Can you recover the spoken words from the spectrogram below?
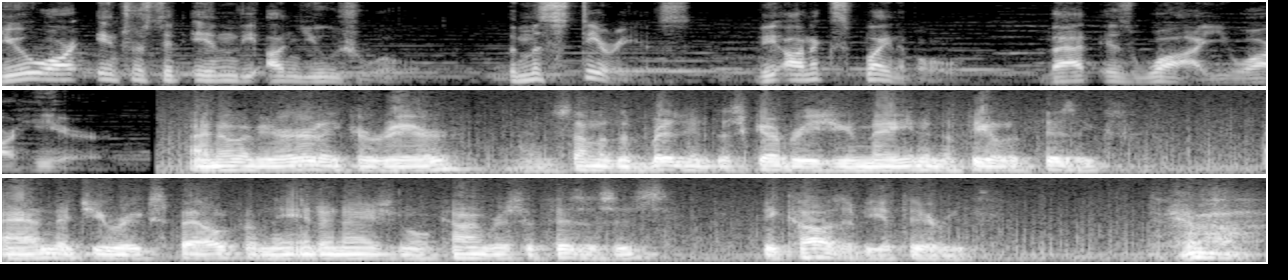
You are interested in the unusual, the mysterious, the unexplainable. That is why you are here. I know of your early career and some of the brilliant discoveries you made in the field of physics, and that you were expelled from the International Congress of Physicists because of your theories. Ah,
